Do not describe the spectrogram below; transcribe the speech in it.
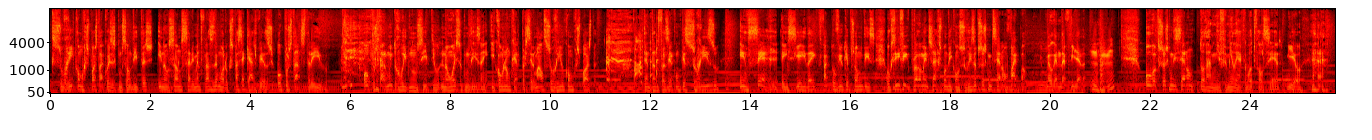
que sorri como resposta a coisas que me são ditas e não são necessariamente frases de amor. O que se passa é que às vezes, ou por estar distraído, ou por estar muito ruído num sítio, não ouço o que me dizem. E como não quero parecer mal, sorrio como resposta. Tentando fazer com que esse sorriso encerre em si a ideia que de facto ouvi o que a pessoa me disse. O que significa que provavelmente já respondi com um sorriso a pessoas que me disseram vai para o meu grande filha da. Houve a pessoas que me disseram toda a minha família acabou de falecer. E eu.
